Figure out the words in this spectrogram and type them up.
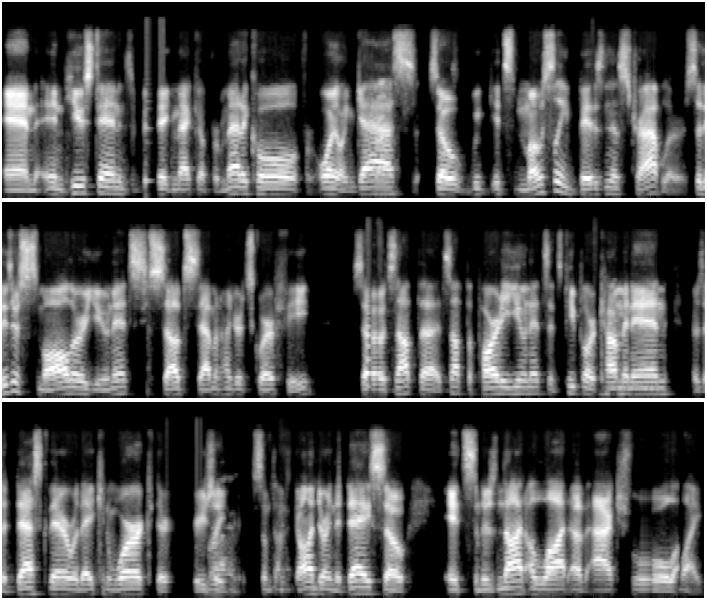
And in Houston, it's a big mecca for medical, for oil and gas. Right. So we, it's mostly business travelers. So these are smaller units, sub 700 square feet. So it's not the it's not the party units. It's people are coming mm-hmm. in. There's a desk there where they can work. They're usually right. sometimes gone during the day. So it's there's not a lot of actual like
